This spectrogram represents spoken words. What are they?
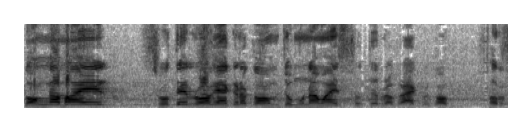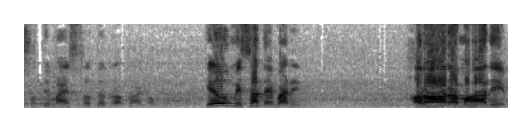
গঙ্গা মায়ের স্রোতের রং একরকম, যমুনা মায়ের স্রোতের রং একরকম, সরস্বতী মায়ের স্রোতের রং একরকম। কেউ মেশাতে পারেনি। হর হর মহাদেব,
